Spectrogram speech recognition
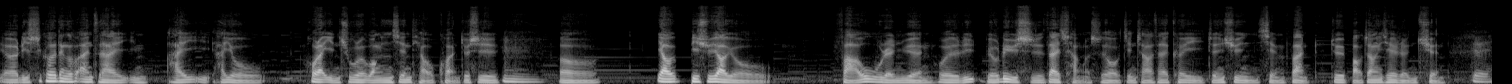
呃李世科那个案子还引还还有。后来引出了王银仙条款，就是，嗯，呃，要必须要有法务人员或者律，比如律师在场的时候，警察才可以侦讯嫌犯，就是保障一些人权。对，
